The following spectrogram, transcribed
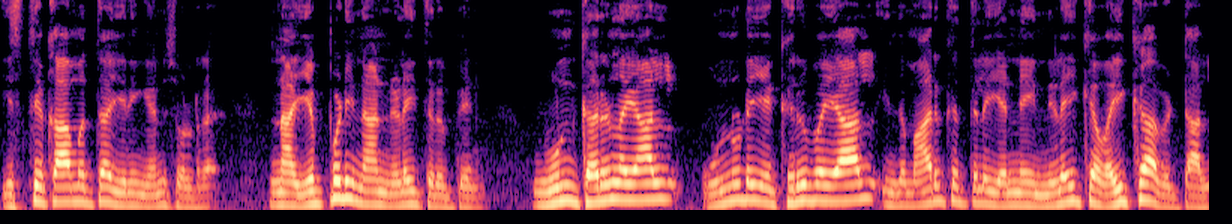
இஸ்திகாமத்தாக இருங்கன்னு சொல்கிற நான் எப்படி நான் நிலைத்திருப்பேன்? உன் கருணையால் உன்னுடைய கிருபையால் இந்த மார்க்கத்தில் என்னை நிலைக்க வைக்காவிட்டால்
